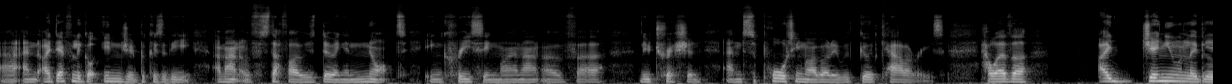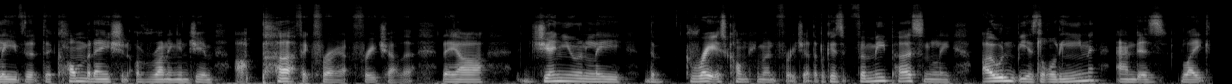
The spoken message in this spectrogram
uh, and i definitely got injured because of the amount of stuff i was doing and not increasing my amount of uh, nutrition and supporting my body with good calories however I genuinely believe that the combination of running and gym are perfect for for each other. They are genuinely the greatest complement for each other because for me personally, I wouldn't be as lean and as like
